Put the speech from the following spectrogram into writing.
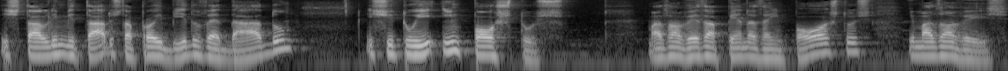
está limitado, está proibido, vedado instituir impostos. Mais uma vez, apenas a impostos e mais uma vez,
